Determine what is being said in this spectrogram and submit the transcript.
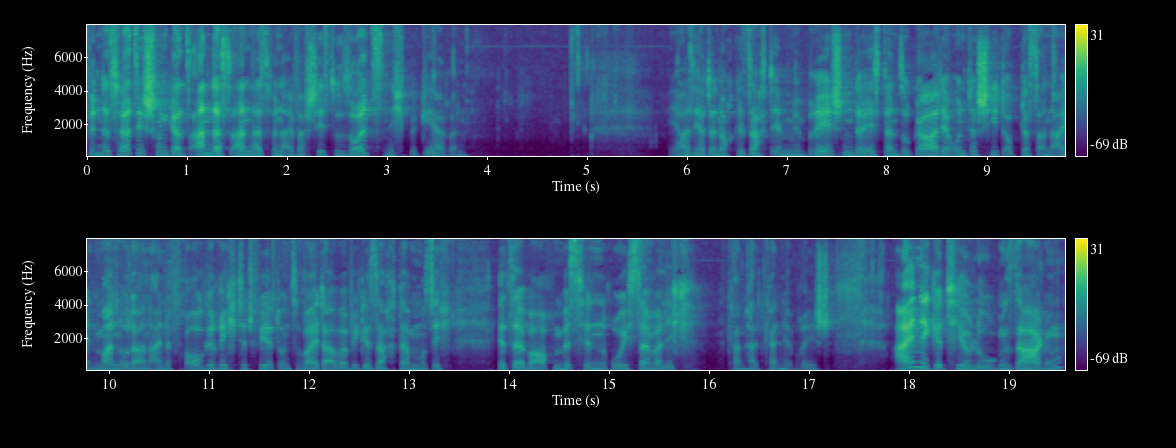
finde, es hört sich schon ganz anders an, als wenn einfach stehst, du sollst nicht begehren. Ja, sie hat dann noch gesagt, im Hebräischen, da ist dann sogar der Unterschied, ob das an einen Mann oder an eine Frau gerichtet wird und so weiter. Aber wie gesagt, da muss ich jetzt selber auch ein bisschen ruhig sein, weil ich kann halt kein Hebräisch. Einige Theologen sagen,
